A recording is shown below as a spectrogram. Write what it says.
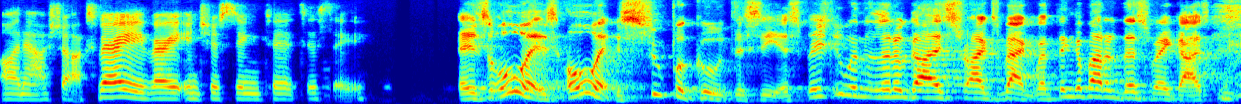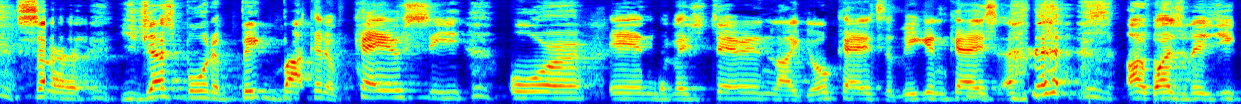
on our sharks very very interesting to to see it's always, always super cool to see, especially when the little guy strikes back. But think about it this way, guys. So you just bought a big bucket of KFC, or in the vegetarian, like your case, the vegan case. I was veggie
